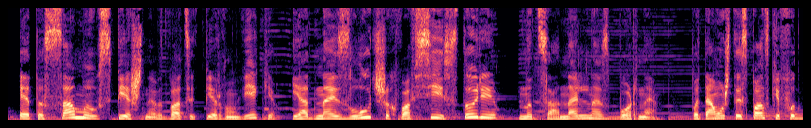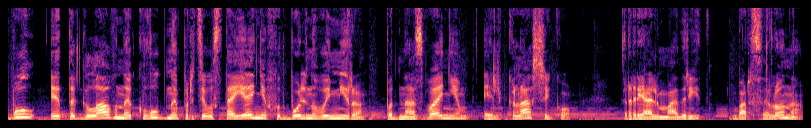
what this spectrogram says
– это самая успешная в 21 веке и одна из лучших во всей истории национальная сборная. Потому что испанский футбол – это главное клубное противостояние футбольного мира под названием «Эль Классико» – Реаль Мадрид, Барселона.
